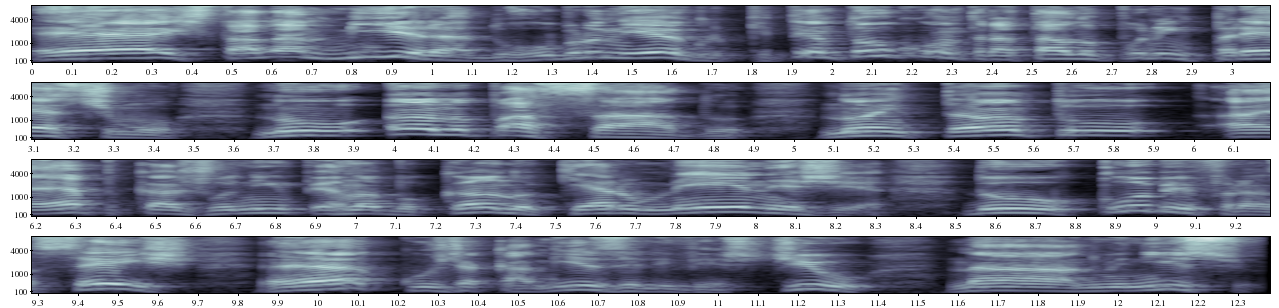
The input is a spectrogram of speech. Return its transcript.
é, está na mira do rubro-negro, que tentou contratá-lo por empréstimo no ano passado. No entanto, a época Juninho Pernambucano, que era o manager do clube francês, é, cuja camisa ele vestiu na, no início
